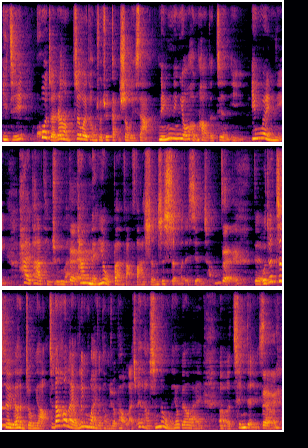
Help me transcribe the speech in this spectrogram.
以及或者让这位同学去感受一下，明明有很好的建议，因为你害怕提出来，对它没有办法发生是什么的现场。对，对，我觉得这个也很重要。直到后来有另外一个同学跑来说：“哎，老师，那我们要不要来呃清点一下？”对，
